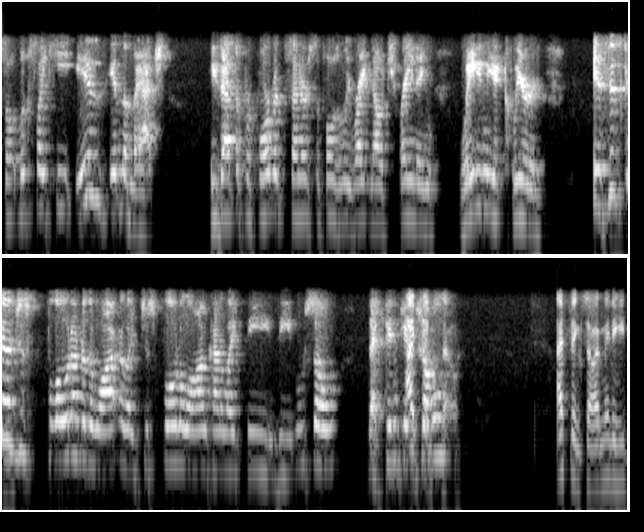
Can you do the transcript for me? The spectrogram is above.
so it looks like he is in the match. He's at the Performance Center supposedly right now training, waiting to get cleared. Is this gonna just float under the water, like just float along, kind of like the the Uso that didn't get I in think trouble? so. I think so. I mean, he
